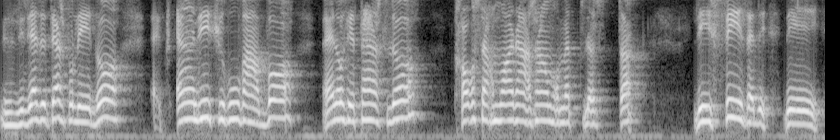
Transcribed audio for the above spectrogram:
Des lits à deux étages pour les gars. Un lit qui rouvre en bas. Un autre étage là grosse armoire dans la chambre pour mettre le stock. Les filles, c'est des, des,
